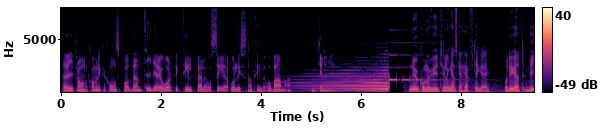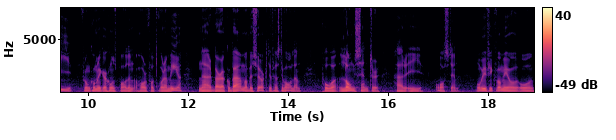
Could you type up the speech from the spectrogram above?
där vi från Kommunikationspodden tidigare i år fick tillfälle att se och lyssna till Obama. Mycket nöje. Nu kommer vi till en ganska häftig grej och det är att vi från Kommunikationspodden har fått vara med när Barack Obama besökte festivalen på Long Center här i Austin. Och vi fick vara med och, och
